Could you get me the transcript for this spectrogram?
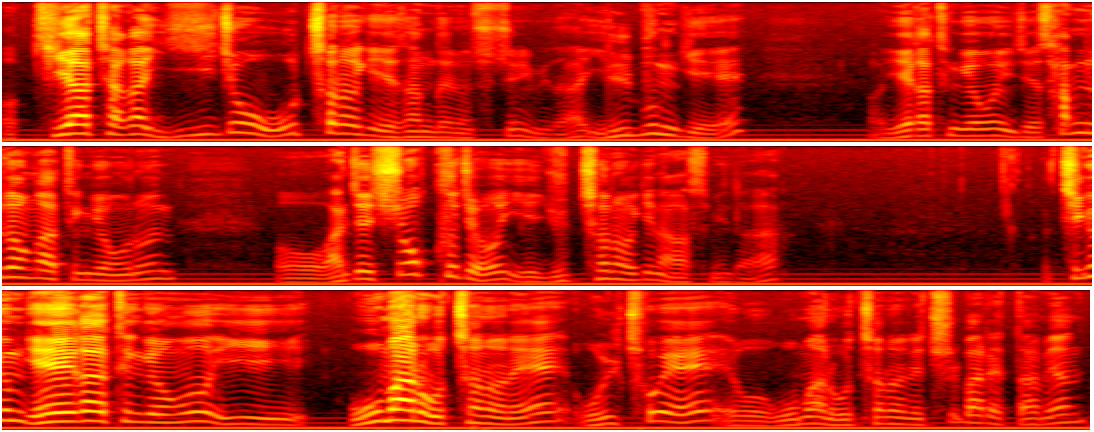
어, 기아차가 2조 5천억이 예상되는 수준입니다. 1분기에 어, 얘 같은 경우는 이제 삼성 같은 경우는 어, 완전 쇼크죠. 예, 6천억이 나왔습니다. 지금 얘 같은 경우 이 5만 5천 원에 올 초에 5만 5천 원에 출발했다면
